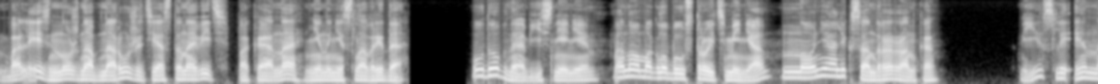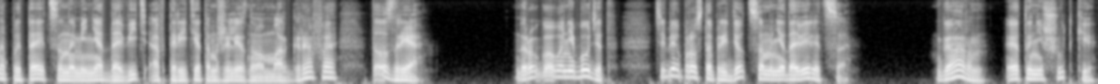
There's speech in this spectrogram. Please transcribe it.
Болезнь нужно обнаружить и остановить, пока она не нанесла вреда». Удобное объяснение. Оно могло бы устроить меня, но не Александра Ранка. Если Энна пытается на меня давить авторитетом железного марграфа, то зря. Другого не будет. Тебе просто придется мне довериться. Гарн, это не шутки.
